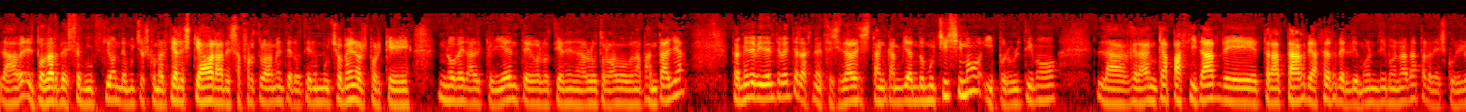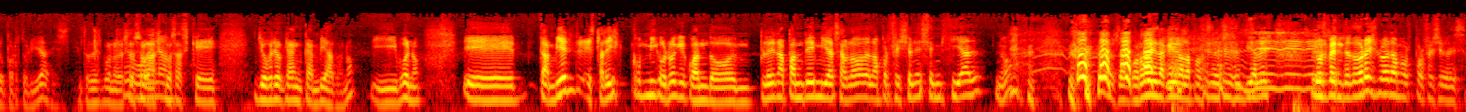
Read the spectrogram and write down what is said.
el poder de seducción de muchos comerciales que ahora desafortunadamente lo tienen mucho menos porque no ven al cliente o lo tienen al otro lado de una pantalla. También evidentemente las necesidades están cambiando muchísimo y por último la gran capacidad de tratar de hacer del limón limonada para descubrir oportunidades. Entonces, bueno, esas son las cosas que yo creo que han cambiado, ¿no? Y bueno, eh, también estaréis conmigo, ¿no? Que cuando en plena pandemia se hablaba de la profesión esencial, ¿no? ¿Os acordáis de aquello de las profesiones esenciales? Los vendedores no éramos profesiones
